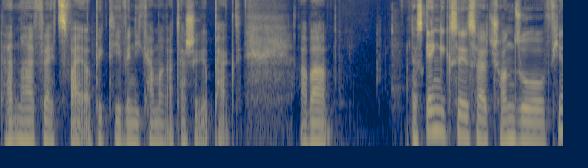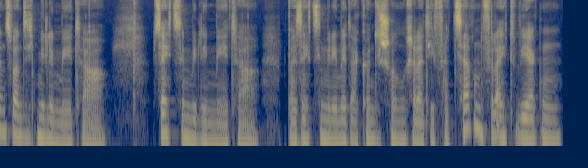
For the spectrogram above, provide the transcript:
Dann hat man halt vielleicht zwei Objektive in die Kameratasche gepackt. Aber das gängigste ist halt schon so 24 mm, 16 mm. Bei 16 mm könnte es schon relativ verzerrend vielleicht wirken.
